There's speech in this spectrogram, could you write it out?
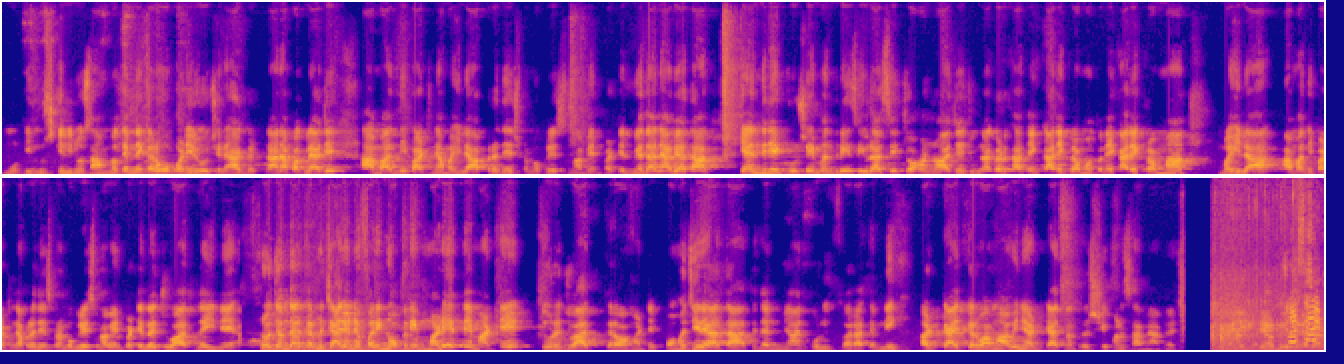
મોટી મુશ્કેલીનો સામનો તેમને કરવો પડી રહ્યો છે અને આ ઘટનાના પગલે આજે આમ આદમી પાર્ટીના મહિલા પ્રદેશ પ્રમુખ રેશમાબેન પટેલ મેદાને આવ્યા હતા. કેન્દ્રીય કૃષિ મંત્રી શિવરાજસિંહ ચૌહાણનો આજે જુનાગઢ ખાતે કાર્યક્રમ હતો અને કાર્યક્રમમાં મહિલા આમ આદમી પાર્ટીના પ્રદેશ પ્રમુખ રેશમાબેન પટેલ રજૂઆત લઈને રોજમદાર કર્મચારીઓને ફરી નોકરી મળે તે માટે તેઓ રજૂઆત કરવા માટે પહોંચી રહ્યા હતા. તે દરમિયાન પોલીસ દ્વારા તેમની અટકાયત કરવામાં આવીને અટકાયતના દ્રશ્ય પણ સામે આવ્યા છે. જો સાહેબ,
